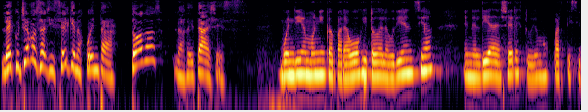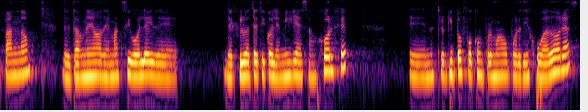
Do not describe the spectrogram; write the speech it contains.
La escuchamos a Giselle que nos cuenta todos los detalles. Buen día, Mónica, para vos y toda la audiencia. En el día de ayer estuvimos participando del torneo de Maxi Volley de, del Club Atlético La Emilia de San Jorge. Eh, nuestro equipo fue conformado por 10 jugadoras.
